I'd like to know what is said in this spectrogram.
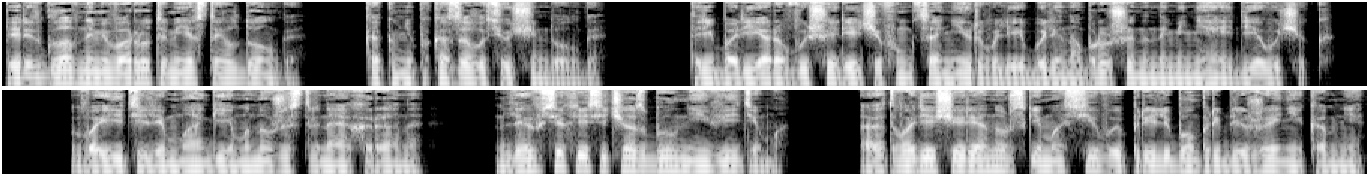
Перед главными воротами я стоял долго, как мне показалось, очень долго. Три барьера высшей речи функционировали и были наброшены на меня и девочек. Воители магии, множественная охрана. Для всех я сейчас был невидим, отводящие рианорские массивы при любом приближении ко мне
